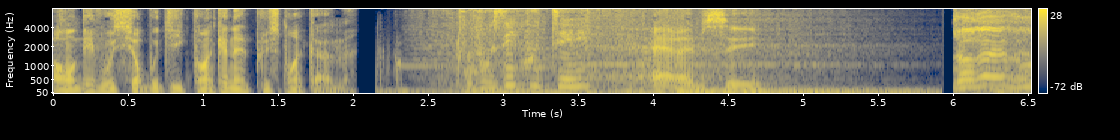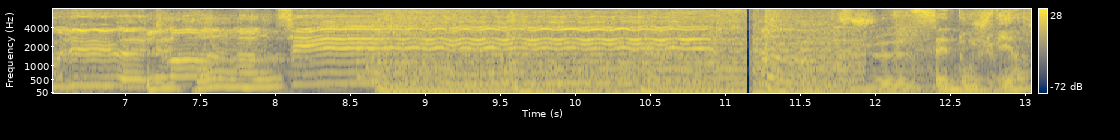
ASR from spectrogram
Rendez-vous sur boutique.canalplus.com. Vous écoutez RMC. J'aurais voulu être un artiste. Je sais d'où je viens,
